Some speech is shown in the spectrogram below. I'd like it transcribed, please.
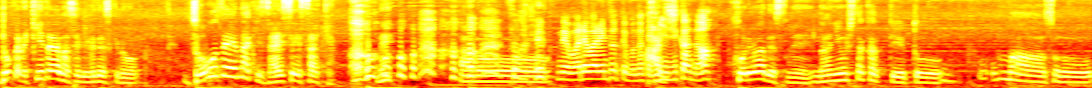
どっかで聞いたようなセリフですけど増税なき財政再建、ね。あのー、そうですね。我々にとってもなんか身近な、はい、これはですね何をしたかっていうと、うん、まあその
